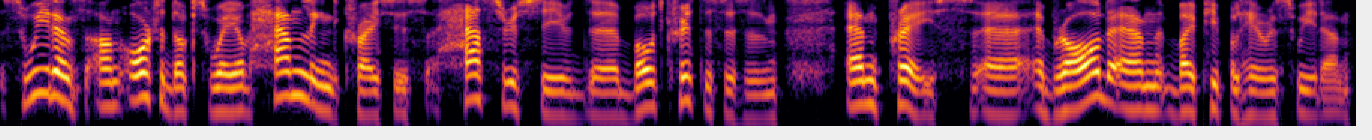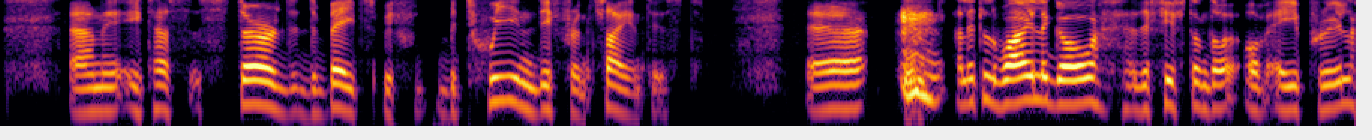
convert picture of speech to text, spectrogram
Sweden's unorthodox way of handling the crisis has received uh, both criticism and praise uh, abroad and by people here in Sweden, and it has stirred debates be between different scientists. Uh, a little while ago, the 15th of April,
